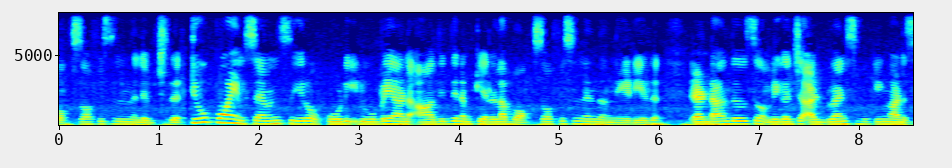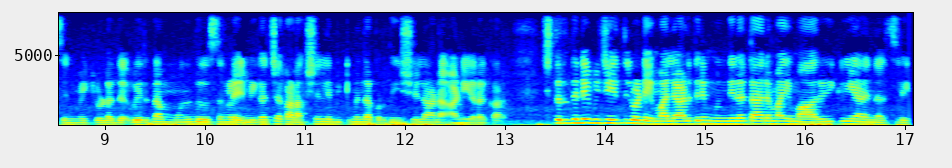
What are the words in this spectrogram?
ബോക്സ് ഓഫീസിൽ നിന്ന് ലഭിച്ചത്. ടു പോയിന്റ് സെവൻ സീറോ കോടി രൂപയാണ് ആദ്യ ദിനം കേരള ബോക്സ് ഓഫീസിൽ നിന്ന് നേടിയത്. രണ്ടാം ദിവസവും മികച്ച അഡ്വാൻസ് ബുക്കിംഗ് ആണ് സിനിമയ്ക്കുള്ളത്. വരുന്ന മൂന്ന് ദിവസങ്ങളിൽ മികച്ച കളക്ഷൻ ലഭിക്കുമെന്ന പ്രതീക്ഷയിലാണ് അണിയറക്കാർ. ചിത്രത്തിന്റെ വിജയത്തിലൂടെ മലയാളത്തിലെ മുൻനിര താരമായി മാറിയിരിക്കുകയാണ് നസ്ലി.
